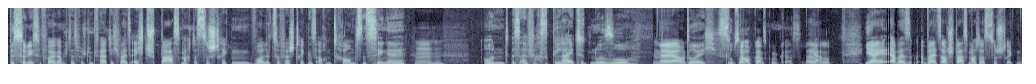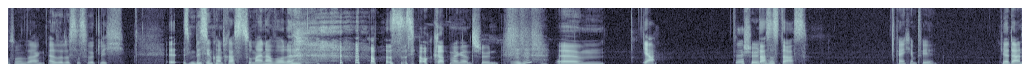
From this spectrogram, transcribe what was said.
bis zur nächsten Folge habe ich das bestimmt fertig, weil es echt Spaß macht, das zu stricken. Wolle zu verstricken ist auch ein Traum, ist ein Single Mhm. und es einfach es gleitet nur so Naja, durch. Super. ja auch ganz gut Gas. Also, Ja, aber es- weil es auch Spaß macht, das zu stricken, muss man sagen. Also das ist wirklich, äh, ist ein bisschen Kontrast zu meiner Wolle, aber es ist ja auch gerade mal ganz schön. Mhm. Ähm, sehr schön. das ist das. Kann ich empfehlen. Ja, dann,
